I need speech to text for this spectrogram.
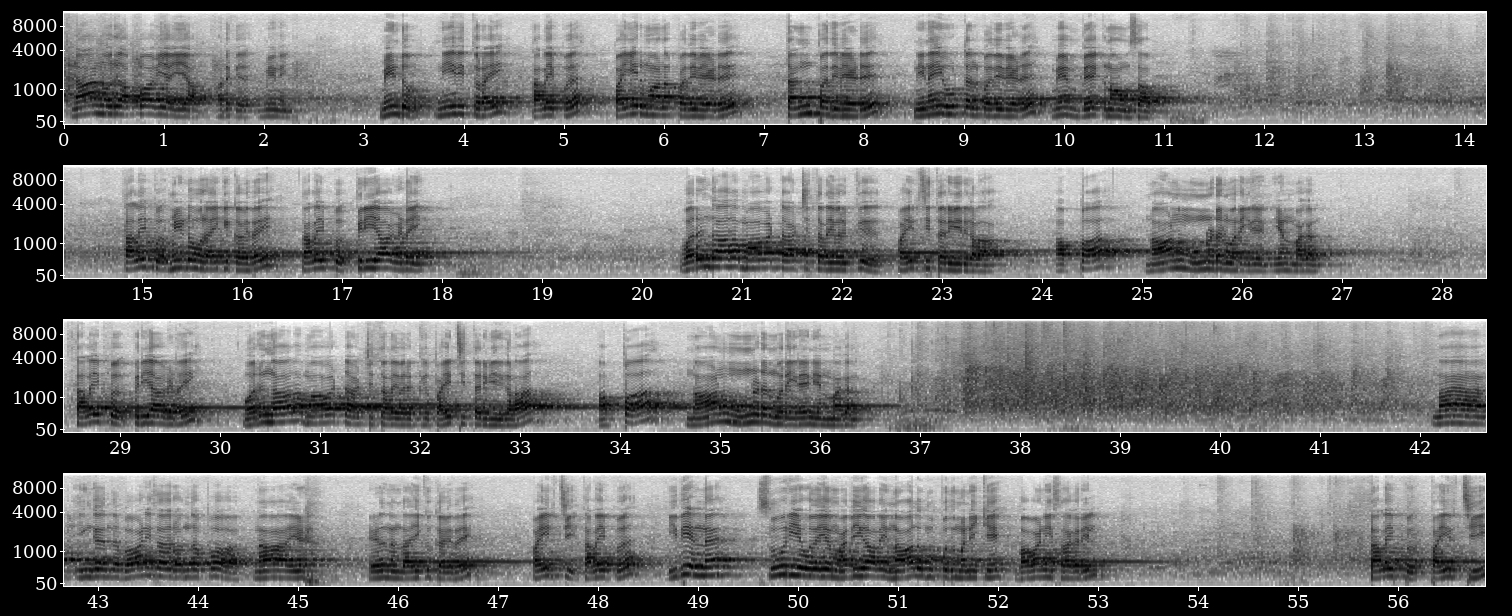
நான் ஒரு அப்பாவி ஐயா. அதுக்கு மீனிங் மீண்டும் நீதித்துறை தலைப்பு பயிர்மான பதிவேடு தன் பதிவேடு நினைவூட்டல் பதிவேடு மேம் பேக் நாவும் சாப். தலைப்பு மீண்டும் ஒரு ஐக்கிய கவிதை. தலைப்பு பிரியா விடை. வருங்கால மாவட்ட ஆட்சித்தலைவருக்கு பயிற்சி தருவீர்களா? அப்பா நானும் உன்னுடன் வருகிறேன் என் மகள் தலைப்பு பிரியாவிடை வருங்கால மாவட்ட ஆட்சித்தலைவருக்கு பயிற்சி தருவீர்களா? அப்பா நானும் உன்னுடன் வருகிறேன் என் மகள் நான் இங்கே இந்த பவானி சாகர் வந்தப்போ நான் எ- எழுதின இந்த ஐக்கு கவிதை. பயிற்சி தலைப்பு. இது என்ன? சூரிய உதயம் அதிகாலை நாலு முப்பது மணிக்கு பவானி சாகரில் தலைப்பு பயிற்சி.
